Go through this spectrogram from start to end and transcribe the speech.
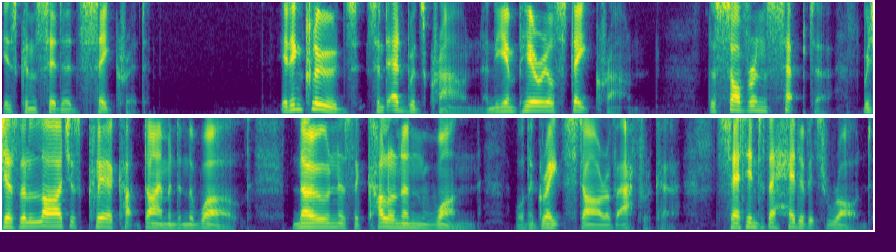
is considered sacred. It includes St. Edward's crown and the imperial state crown, the sovereign sceptre, which has the largest clear cut diamond in the world, known as the Cullinan One, or the Great Star of Africa, set into the head of its rod,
